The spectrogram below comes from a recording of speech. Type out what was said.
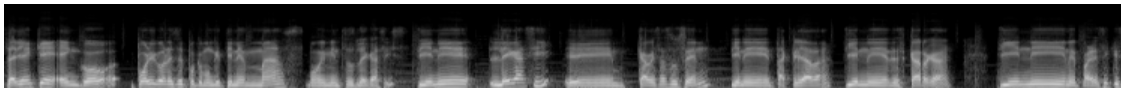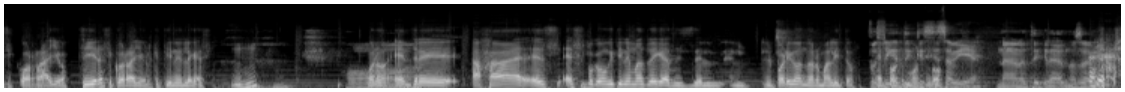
¿Sabían que en Go, Porygon es el Pokémon que tiene más movimientos Legacies? Tiene Legacy, eh, Cabezazo Zen, tiene Tacleada, tiene Descarga, tiene, me parece que Psicorrayo. Sí, era Psicorrayo el que tiene Legacy. Oh. Bueno, entre, ajá, es, es el Pokémon que tiene más Legacies, el, el, el Porygon normalito. Pues fíjate Pokémon que sí Go. sabía. No, no te creas, no sabía.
